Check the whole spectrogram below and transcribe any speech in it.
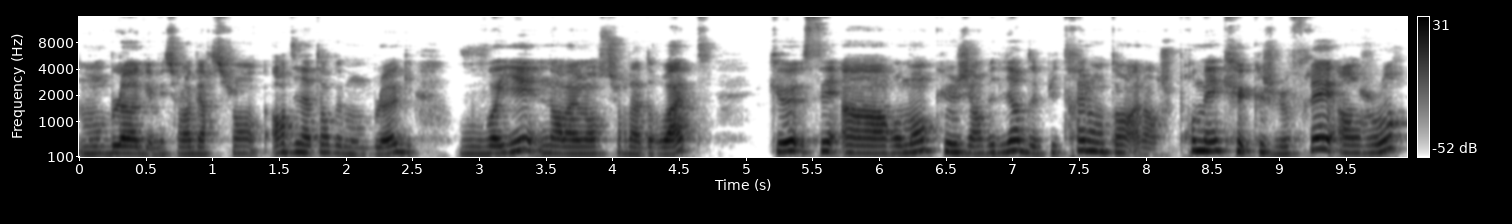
mon blog, mais sur la version ordinateur de mon blog, vous voyez normalement sur la droite que c'est un roman que j'ai envie de lire depuis très longtemps. Alors, je promets que, je le ferai un jour,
